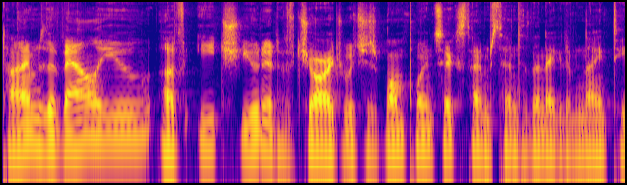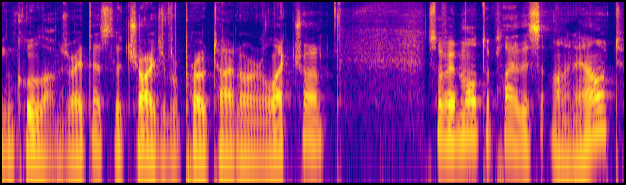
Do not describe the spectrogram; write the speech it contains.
times the value of each unit of charge, which is 1.6 times 10 to the negative 19 coulombs, right? That's the charge of a proton or an electron. So if I multiply this on out,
